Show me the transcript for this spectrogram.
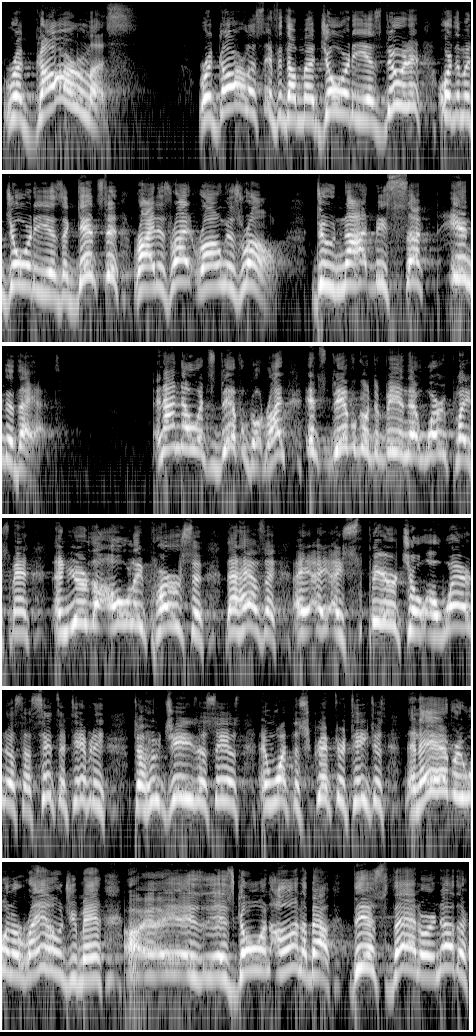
regardless, regardless if the majority is doing it or the majority is against it, right is right, wrong is wrong. Do not be sucked into that. And I know it's difficult, right? It's difficult to be in that workplace, man, and you're the only person that has a, a, a, spiritual awareness, a sensitivity to who Jesus is and what the scripture teaches, and everyone around you, man, is, is going on about this, that, or another,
